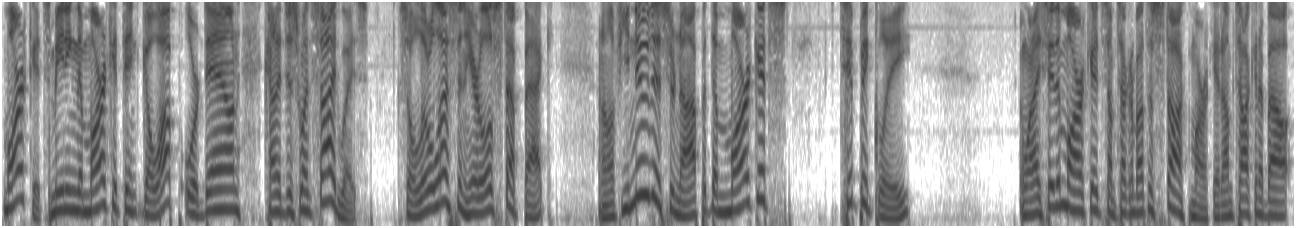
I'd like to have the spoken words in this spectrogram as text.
markets, meaning the market didn't go up or down, kind of just went sideways. So a little lesson here, a little step back. I don't know if you knew this or not, but the markets typically and when I say the markets, I'm talking about the stock market. I'm talking about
